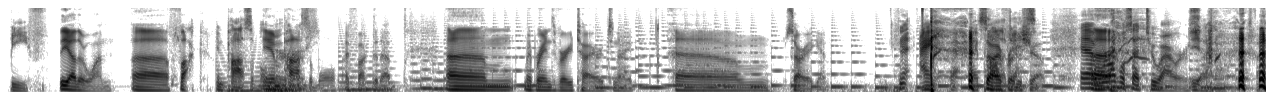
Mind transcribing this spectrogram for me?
Beef. the other one. Uh, fuck. Impossible. murders. Impossible. I fucked it up. Um, my brain's very tired tonight. Um, sorry again. I, I Sorry for the show. Yeah, we're Uh, almost at two hours. so yeah.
